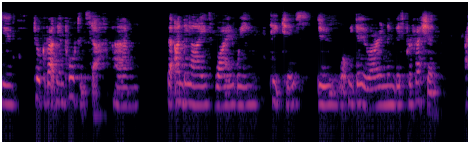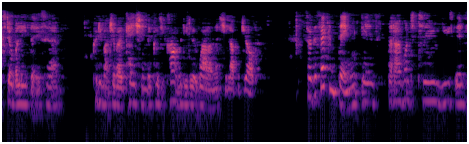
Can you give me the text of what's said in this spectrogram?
to talk about the important stuff. Um, that underlies why we teachers do what we do or in, in this profession. I still believe that it's a, pretty much a vocation because you can't really do it well unless you love the job. So the second thing is that I wanted to use this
